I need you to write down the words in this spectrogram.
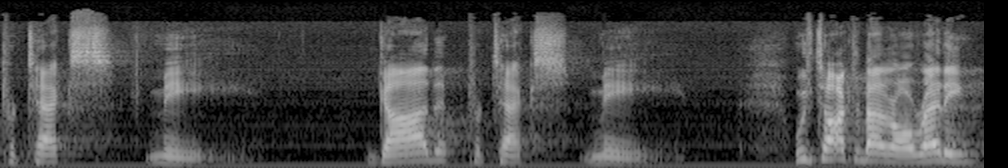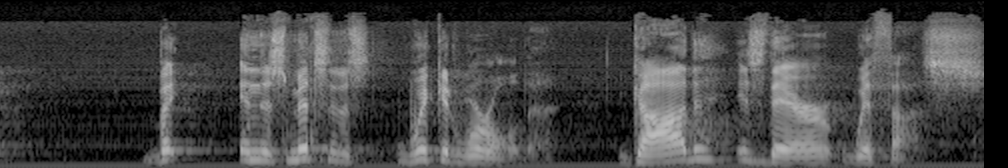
protects me. God protects me. We've talked about it already, but in this midst of this wicked world, God is there with us.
